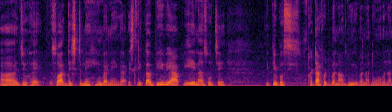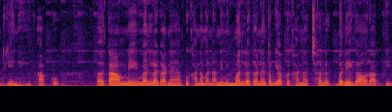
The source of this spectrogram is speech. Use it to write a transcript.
जो है, स्वादिष्ट नहीं बनेगा। इसलिए कभी भी आप ये ना सोचें कि बस फटाफट बना दूँ, ये बना दूँ, वो बना दूँ। ये नहीं। आपको काम में मन लगाना है, आपको खाना बनाने में मन लगाना है, तभी आपका खाना अच्छा लग, बनेगा और आपकी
